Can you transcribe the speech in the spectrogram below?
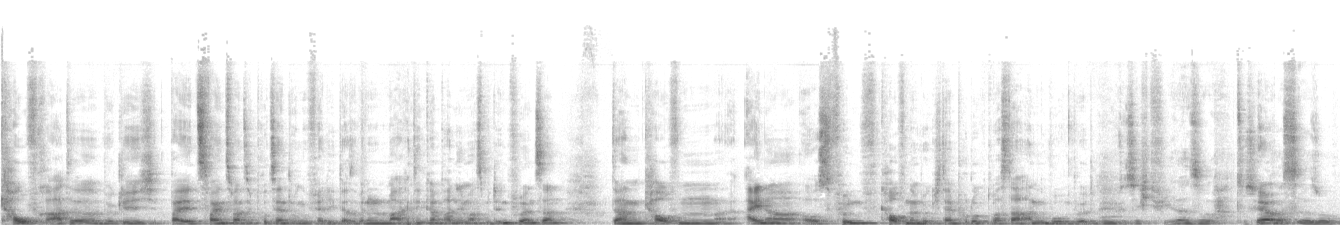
Kaufrate wirklich bei 22 Prozent ungefähr liegt. Also wenn du eine Marketingkampagne machst mit Influencern, dann kaufen einer aus fünf kaufen dann wirklich dein Produkt, was da angewoben wird. Das ist echt viel. Also das ist ja. was also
